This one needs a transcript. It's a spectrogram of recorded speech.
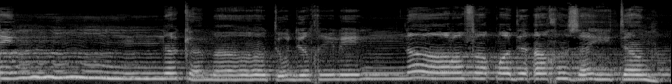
إنك من تدخل النار فقد أخزيته.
